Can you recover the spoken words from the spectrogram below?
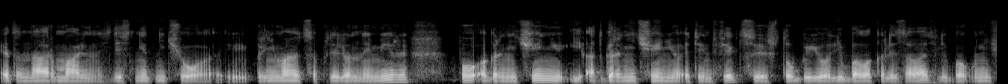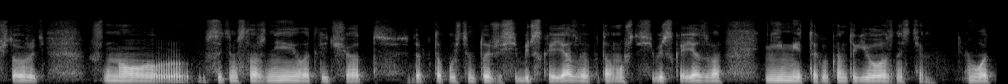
это нормально, здесь нет ничего. И принимаются определенные меры по ограничению и отграничению этой инфекции, чтобы ее либо локализовать, либо уничтожить. Но с этим сложнее, в отличие от, допустим, той же сибирской язвы, потому что сибирская язва не имеет такой контагиозности. Вот,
